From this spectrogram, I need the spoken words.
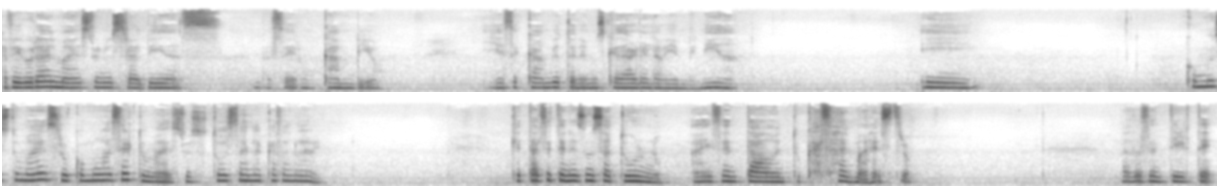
La figura del maestro en nuestras vidas va a ser un cambio y ese cambio tenemos que darle la bienvenida. Y ¿cómo es tu maestro? ¿Cómo va a ser tu maestro? Eso todo está en la casa nueve. ¿Qué tal si tienes un Saturno ahí sentado en tu casa del maestro? Vas a sentirte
